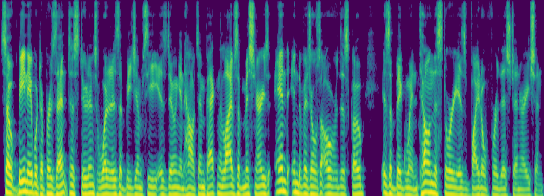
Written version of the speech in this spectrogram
So being able to present to students what it is that BGMC is doing and how it's impacting the lives of missionaries and individuals over this globe is a big win. Telling the story is vital for this generation.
